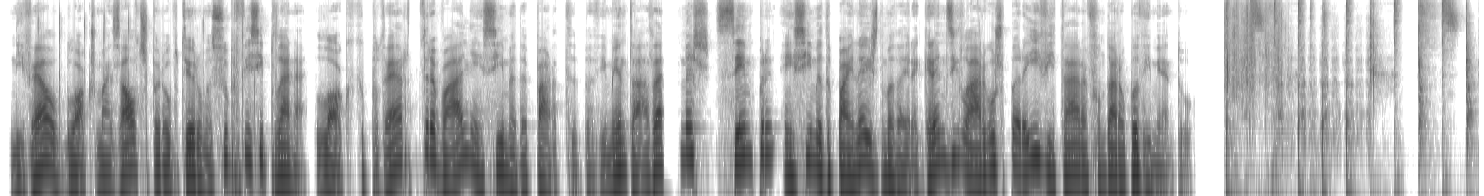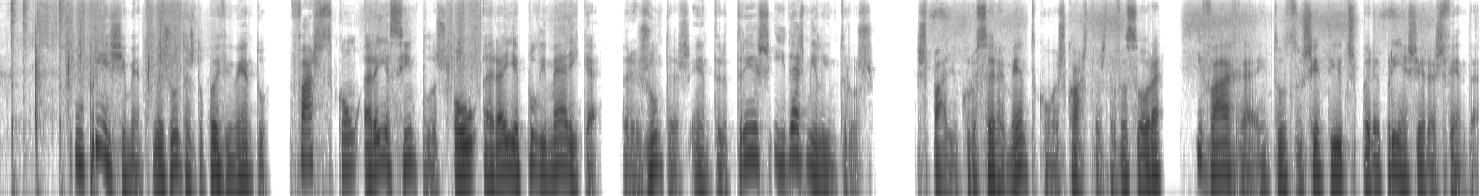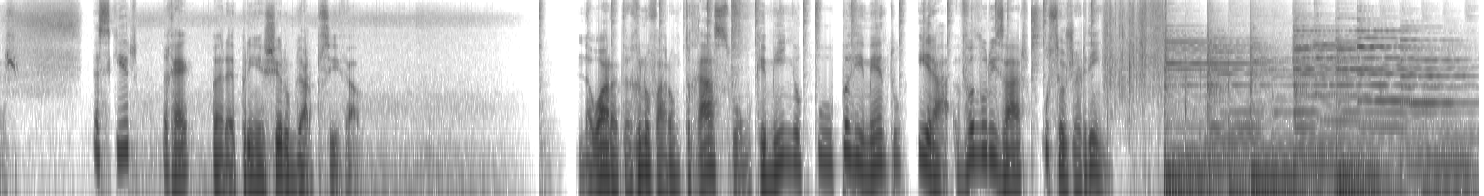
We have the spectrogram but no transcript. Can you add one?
Nivele blocos mais altos para obter uma superfície plana. Logo que puder, trabalhe em cima da parte pavimentada, mas sempre em cima de painéis de madeira grandes e largos para evitar afundar o pavimento. O preenchimento das juntas do pavimento faz-se com areia simples ou areia polimérica para juntas entre 3 e 10 mm. Espalhe grosseiramente com as costas da vassoura e varra em todos os sentidos para preencher as fendas. A seguir, regue para preencher o melhor possível. Na hora de renovar um terraço ou um caminho, o pavimento irá valorizar o seu jardim.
